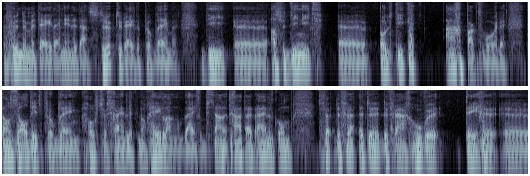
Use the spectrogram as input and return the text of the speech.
fundamentele en inderdaad structurele problemen die, als we die niet politiek aangepakt worden, dan zal dit probleem hoogstwaarschijnlijk nog heel lang blijven bestaan. Het gaat uiteindelijk om de, de, de vraag hoe we tegen uh,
